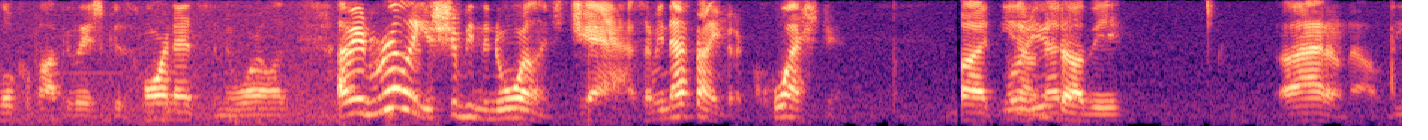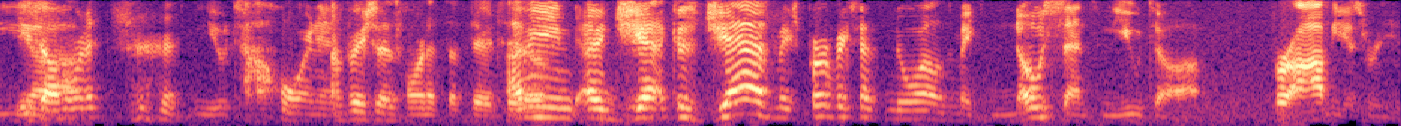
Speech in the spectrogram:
local population. Because Hornets and New Orleans, I mean, really, it should be the New Orleans Jazz. I mean, that's not even a question. But you What know, would Utah be? I don't know. The, Utah uh, Hornets. Utah Hornets. I'm pretty sure there's Hornets up there too. I mean, because jazz makes perfect sense in New Orleans, it makes no sense in Utah, for obvious reasons.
